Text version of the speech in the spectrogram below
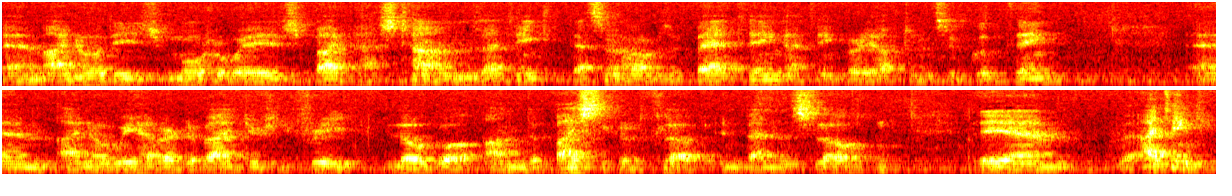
um, I know these motorways bypass towns. I think that's not always a bad thing. I think very often it's a good thing. Um, I know we have our Dubai Duty Free logo on the Bicycle Club in Ballinasloe. The, um, I think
